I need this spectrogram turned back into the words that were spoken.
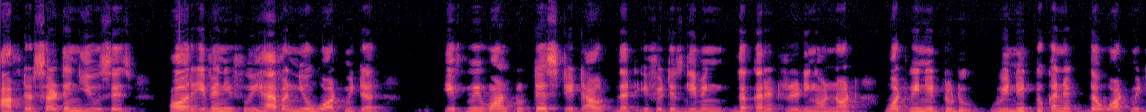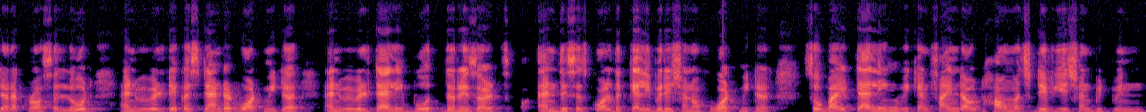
after certain usage or even if we have a new wattmeter if we want to test it out that if it is giving the correct reading or not what we need to do we need to connect the wattmeter across a load and we will take a standard wattmeter and we will tally both the results and this is called the calibration of wattmeter so by tallying we can find out how much deviation between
